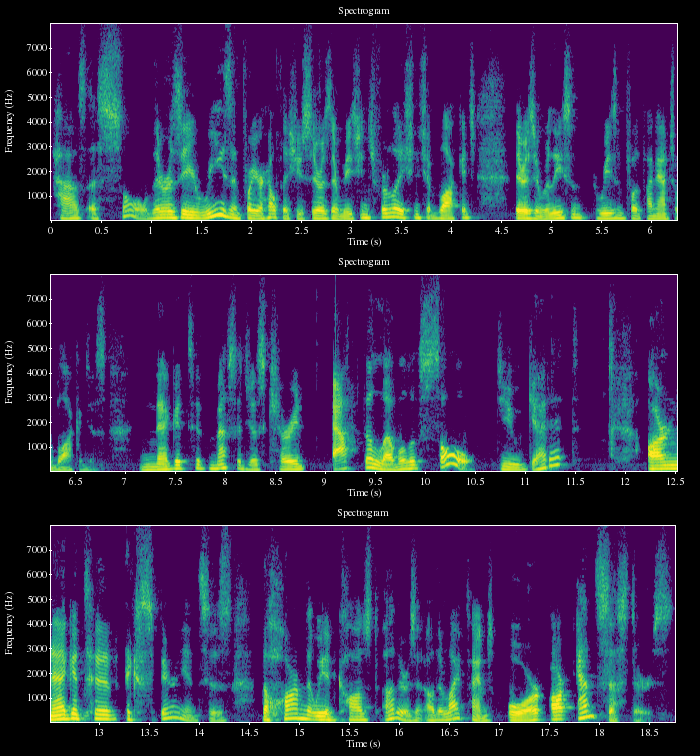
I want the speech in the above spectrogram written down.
has a soul. There is a reason for your health issues. There is a reason for relationship blockage. There is a reason reason for financial blockages. Negative messages carried at the level of soul. Do you get it our negative experiences the harm that we had caused others in other lifetimes or our ancestors.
